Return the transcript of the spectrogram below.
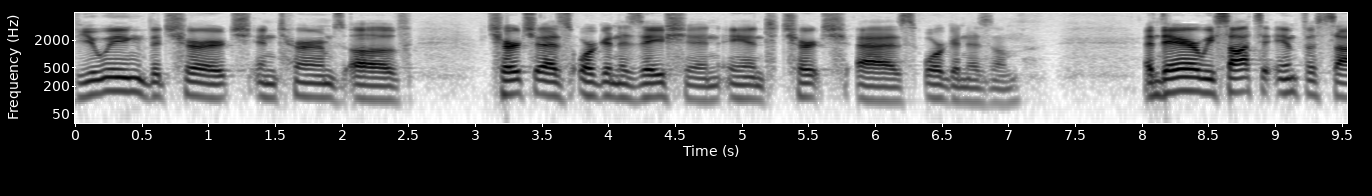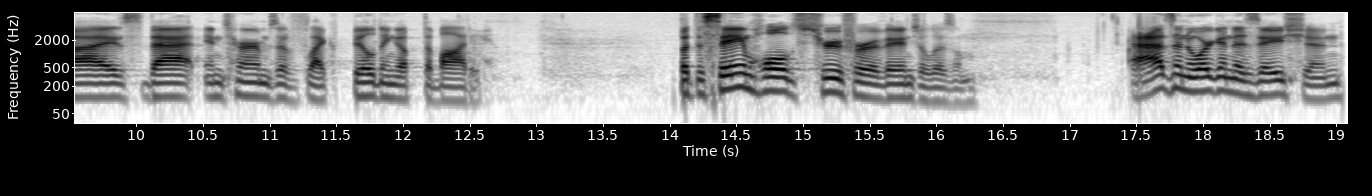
viewing the church in terms of church as organization and church as organism. And there we sought to emphasize that in terms of like building up the body. But the same holds true for evangelism. As an organization,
